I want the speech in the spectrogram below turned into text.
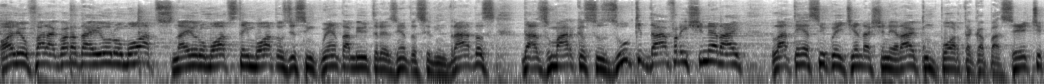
Olha, eu falo agora da Euromotos. Na Euromotos tem motos de 50 a 1.300 cilindradas das marcas Suzuki, Dafra e Shinerai. Lá tem a cinquentinha da Shinerai com porta-capacete,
